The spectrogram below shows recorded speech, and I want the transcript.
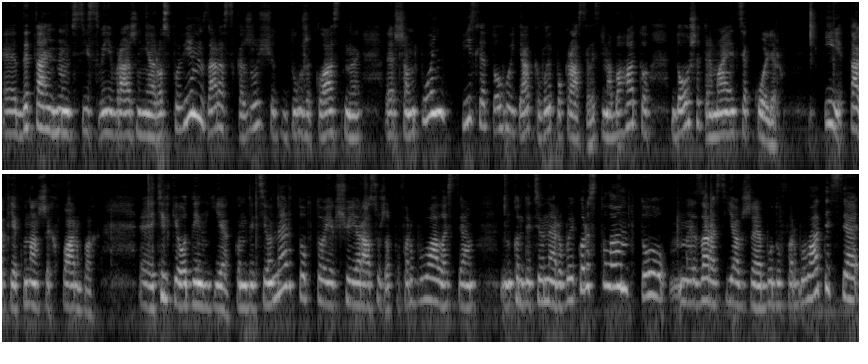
Е, Детально всі свої враження розповім. Зараз скажу, що дуже класний е, шампунь після того, як ви покрасились. Набагато довше тримається колір. І так як в наших фарбах е, тільки один є кондиціонер, тобто, якщо я раз уже пофарбувалася, кондиціонер використала, то зараз я вже буду фарбуватися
